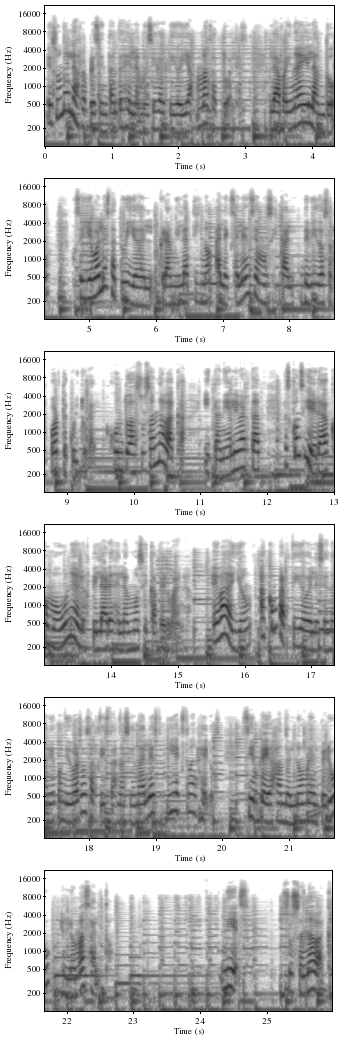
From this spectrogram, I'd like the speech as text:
es una de las representantes de la música criolla más actuales. La reina de Landó se llevó la estatuilla del Grammy Latino a la excelencia musical debido a su aporte cultural. Junto a Susana Vaca y Tania Libertad, es considerada como uno de los pilares de la música peruana. Eva Ayón ha compartido el escenario con diversos artistas nacionales y extranjeros, siempre dejando el nombre del Perú en lo más alto. 10. Susana Vaca.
